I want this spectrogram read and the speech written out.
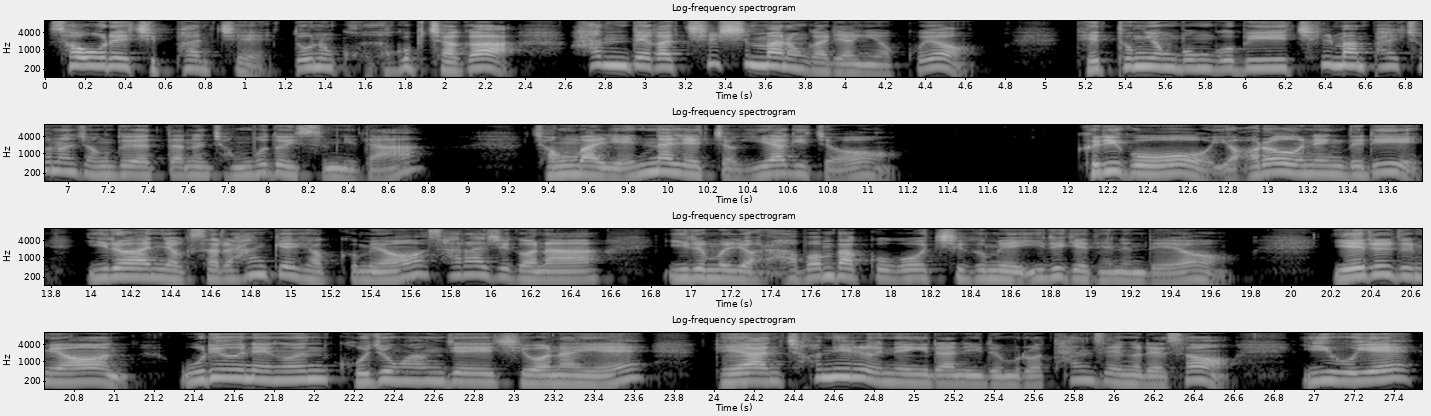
서울의 집 한 채 또는 고급차가 한 대가 70만 원 가량이었고요. 대통령 봉급이 7만 8천 원 정도였다는 정보도 있습니다. 정말 옛날 옛적 이야기죠. 그리고 여러 은행들이 이러한 역사를 함께 겪으며 사라지거나 이름을 여러 번 바꾸고 지금에 이르게 되는데요. 예를 들면 우리은행은 고종 황제의 지원하에 대한천일은행이라는 이름으로 탄생을 해서 이후에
